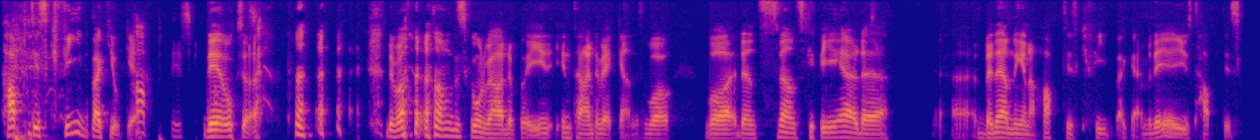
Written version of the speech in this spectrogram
Haptisk feedback, Jocke. Haptisk. Det är också. det var en diskussion vi hade på internt i veckan. Som var, var den svenskifierade eh, benämningen av haptisk feedback är. Men det är just haptisk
